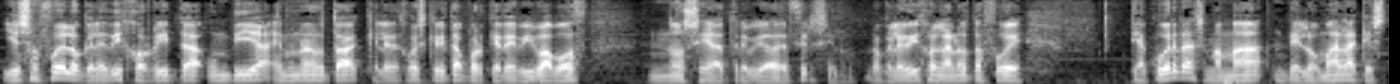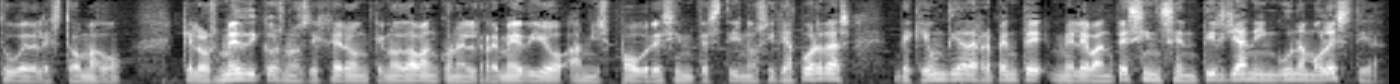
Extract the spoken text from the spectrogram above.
Y eso fue lo que le dijo Rita un día en una nota que le dejó escrita porque de viva voz no se atrevió a decírselo. Lo que le dijo en la nota fue ¿Te acuerdas, mamá, de lo mala que estuve del estómago? Que los médicos nos dijeron que no daban con el remedio a mis pobres intestinos. ¿Y te acuerdas de que un día de repente me levanté sin sentir ya ninguna molestia?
